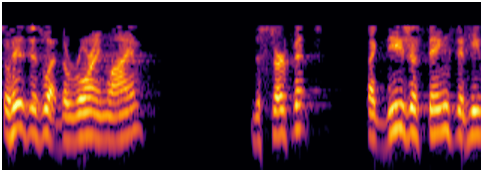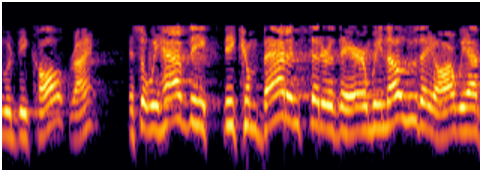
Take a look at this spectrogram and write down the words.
So his is what? The roaring lion? The serpent? Like these are things that he would be called, right? And so we have the, the combatants that are there, and we know who they are. We have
